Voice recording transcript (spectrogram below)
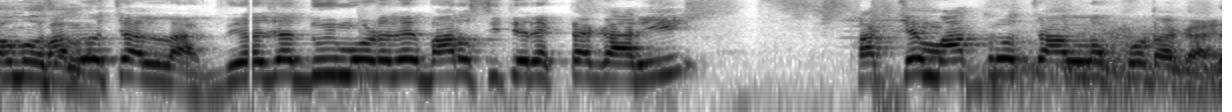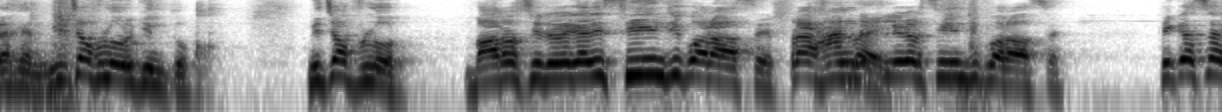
বামো চার লাখ। চার লাখ। দুই হাজার দুই মডেলের বারো সিটের একটা গাড়ি থাকছে মাত্র চার লক্ষ টাকা দেখেন নিচা ফ্লোর কিন্তু। নিচা ফ্লোর বারো সিটের গাড়ি সিএনজি করা আছে। প্রায় হান্ড্রেড। লিটার সিএনজি করা আছে। ঠিক আছে?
